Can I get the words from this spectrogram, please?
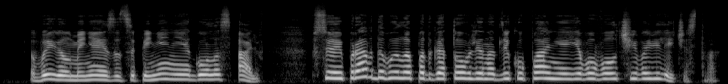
— вывел меня из оцепенения голос Альф. Все и правда было подготовлено для купания его волчьего величества.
